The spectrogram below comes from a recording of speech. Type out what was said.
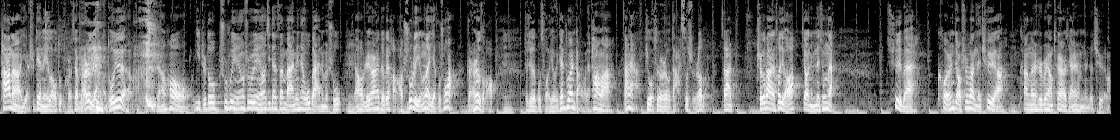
他呢也是店里老赌客，在玩了两个多月了，然后一直都输输赢赢，输输赢赢，今天三百，明天五百那么输，然后人缘还特别好，输了赢了也不说话，转身就走，嗯就觉得不错。有一天突然找过来，胖胖，咱俩比我岁数又大，四十了吧？咱俩吃个饭喝酒，叫你们那兄弟去呗。客人叫吃饭得去啊，看看是不是想退点钱什么的就去了。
